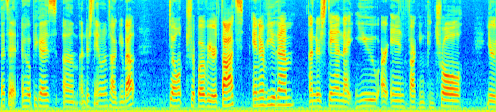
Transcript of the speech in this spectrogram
that's it. I hope you guys um, understand what I'm talking about. Don't trip over your thoughts, interview them, understand that you are in fucking control. Your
